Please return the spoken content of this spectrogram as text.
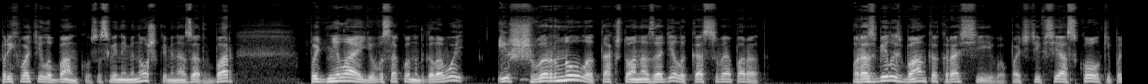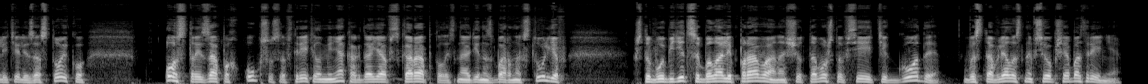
прихватила банку со свиными ножками назад в бар, подняла ее высоко над головой и швырнула так, что она задела кассовый аппарат. Разбилась банка красиво, почти все осколки полетели за стойку. Острый запах уксуса встретил меня, когда я вскарабкалась на один из барных стульев, чтобы убедиться, была ли права насчет того, что все эти годы выставлялось на всеобщее обозрение.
